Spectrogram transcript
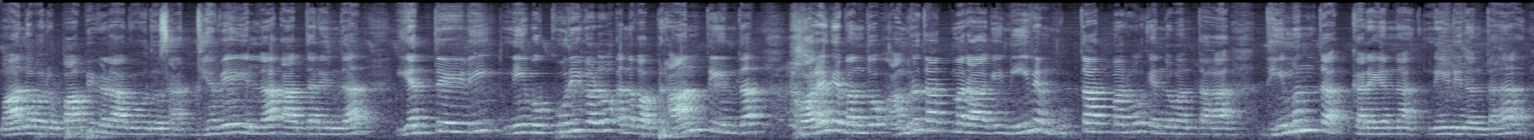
ಮಾನವರು ಪಾಪಿಗಳಾಗುವುದು ಸಾಧ್ಯವೇ ಇಲ್ಲ. ಆದ್ದರಿಂದ ಎದ್ದೇಳಿ ನೀವು ಕುರಿಗಳು ಅನ್ನುವ ಭ್ರಾಂತಿಯಿಂದ ಹೊರಗೆ ಬಂದು ಅಮೃತಾತ್ಮರಾಗಿ ನೀವೇ ಮುಕ್ತಾತ್ಮರು ಎನ್ನುವಂತಹ ಧೀಮಂತ ಕರೆಯನ್ನ ನೀಡಿದಂತಹ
